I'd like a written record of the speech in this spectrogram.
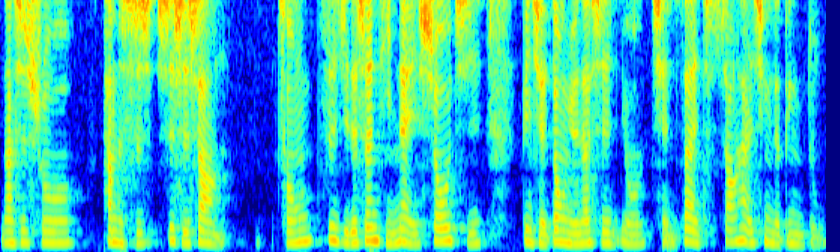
那是说，它们实事实上从自己的身体内收集并且动员那些有潜在伤害性的病毒。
